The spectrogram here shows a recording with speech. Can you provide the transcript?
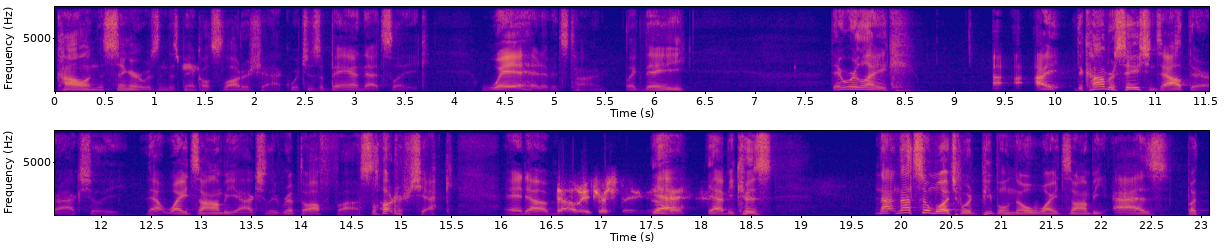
Colin, the singer, was in this band called Slaughter Shack, which is a band that's like way ahead of its time. Like they they were like I, I the conversations out there actually that White Zombie actually ripped off uh, Slaughter Shack, and um, oh, interesting. Yeah, okay. yeah, because not not so much what people know White Zombie as, but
